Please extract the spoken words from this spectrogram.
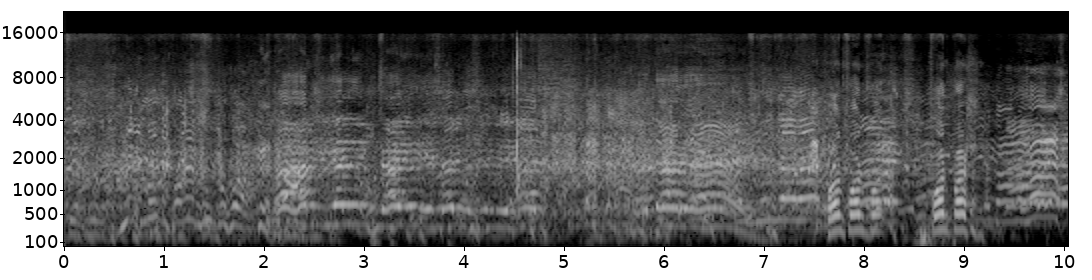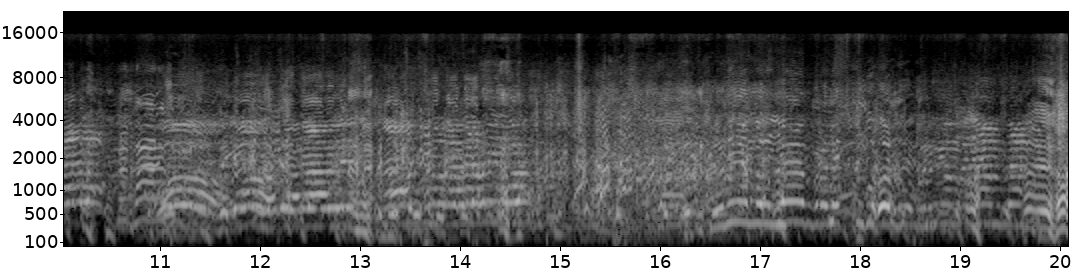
Phone phone phone phone पर कोने हाँ।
